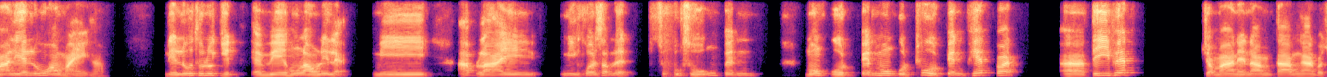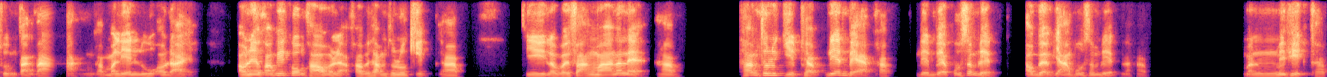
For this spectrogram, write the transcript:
มาเรียนรู้เอาใหม่ครับ เรียนรู้ธุรกิจ MBA ของเรานี่แหละ มีอัพไลน์มีคนสำเร็จสูงสูงเป็น มงกุฎเป็นมงกุฎทูตเป็นเพชรว่าอ่าตีเพชรจะมาแนะนำตามงานประชุมต่างๆ ครับมาเรียนรู้เอาได้ เอาแนความคิดของเขาแหละเขาไปทำธุรกิจครับ ที่เราไปฟังมานั่นแหละครับทำธุรกิจครับเรียนแบบครับ เรียนแบบผู้สำเร็จ เอาแบบอย่างผู้สำเร็จนะครับ มันไม่ผิดครับ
